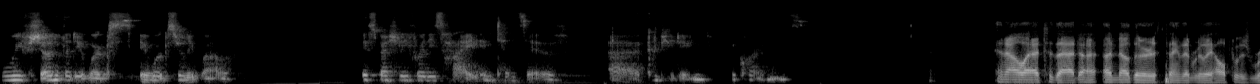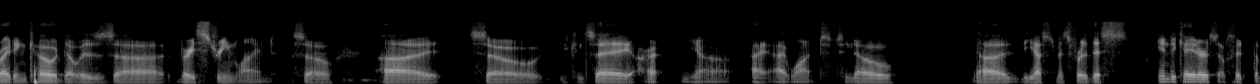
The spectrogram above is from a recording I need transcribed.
we've shown that it works. It works really well, especially for these high intensive uh, computing requirements. And I'll add to that uh, another thing that really helped was writing code that was uh, very streamlined. So, uh, so you can say, you know, I, I want to know uh, the estimates for this indicator, so fit the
